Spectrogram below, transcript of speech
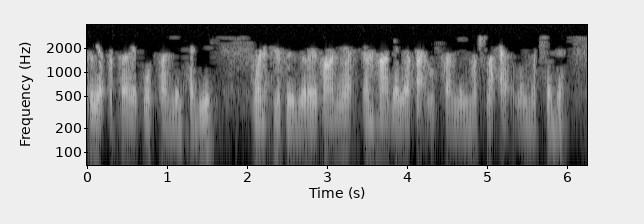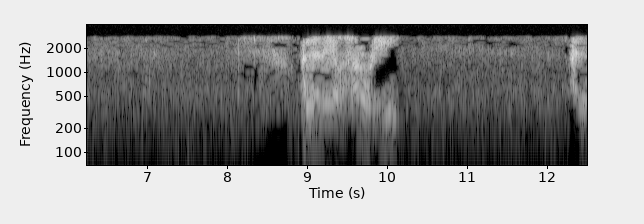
أضيق الطريق وفقا للحديث؟ ونحن في بريطانيا أم هذا يقع وفقا للمصلحة والمفسدة؟ الذي يظهر لي أن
